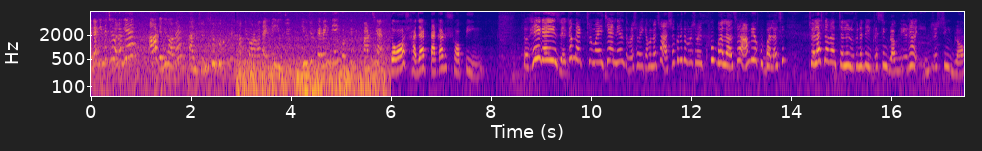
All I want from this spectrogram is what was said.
এটা কিনেছি হলো গিয়ে আমার বেবি হবে তার জন্য। আমি বড় কথা এগুলো ইউটিউব ইউটিউব পেমেন্ট দিয়েই করতে পারছি আর দশ হাজার টাকার শপিং তো hey guys welcome back to my channel তোমরা সবাই কেমন আছো? আশা করি তোমরা সবাই খুব ভালো আছো আমিও খুব ভালো আছি। চলে আসলাম আমার চ্যানেল নতুন একটা ইন্টারেস্টিং ব্লগ ভিডিও নিয়ে। আর ইন্টারেস্টিং ব্লগ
